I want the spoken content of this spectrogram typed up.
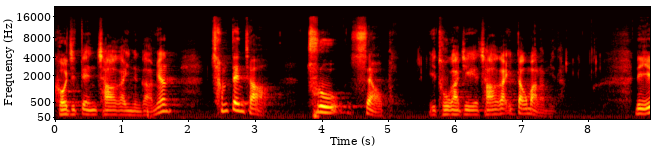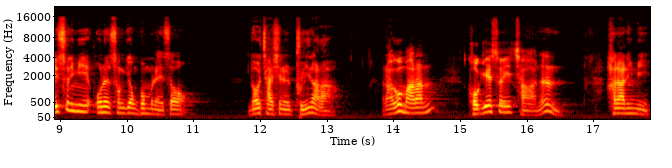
거짓된 자아가 있는가 하면 참된 자아, true self, 이 두 가지의 자아가 있다고 말합니다. 근데 예수님이 오늘 성경 본문에서 너 자신을 부인하라 라고 말한 거기에서의 자아는 하나님이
